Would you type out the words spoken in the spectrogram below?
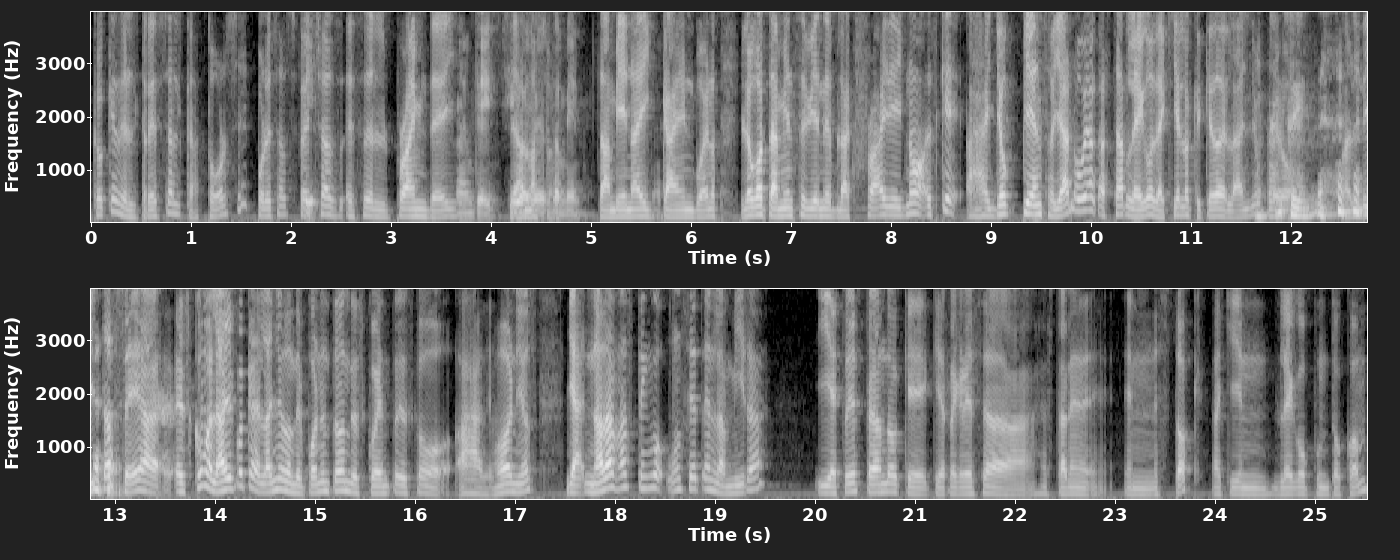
creo que del 13 al 14, por esas fechas es el Prime Day. Prime Day, sí, de también. También ahí caen buenos. Y luego también se viene Black Friday. No, es que yo pienso, ya no voy a gastar Lego de aquí a lo que queda del año, pero maldita sea. Es como la época del año donde ponen todo en descuento y es como, ah, demonios. Ya, nada más tengo un set en la mira y estoy esperando que, regrese a estar en, en stock aquí en lego.com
